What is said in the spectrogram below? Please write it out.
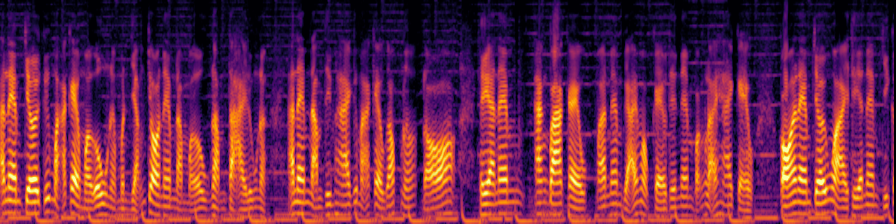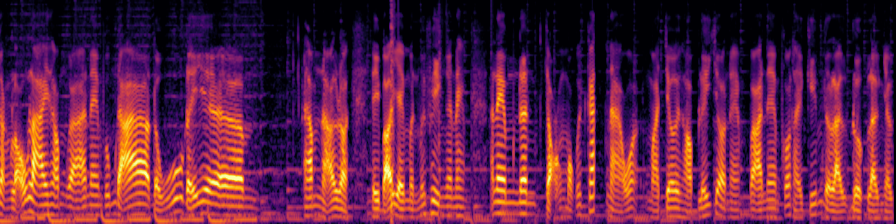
anh em chơi cái mã kèo MU nè mình dẫn cho anh em nằm MU nằm tài luôn nè anh em nằm thêm hai cái mã kèo gốc nữa đó thì anh em ăn ba kèo mà anh em gãi một kèo thì anh em vẫn lãi hai kèo còn anh em chơi ngoài thì anh em chỉ cần lỗ like không và anh em cũng đã đủ để uh, âm nợ rồi. Thì bởi vậy mình mới khuyên anh em anh em nên chọn một cái cách nào á, mà chơi hợp lý cho anh em. Và anh em có thể kiếm được lợi được lợi nhuận.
